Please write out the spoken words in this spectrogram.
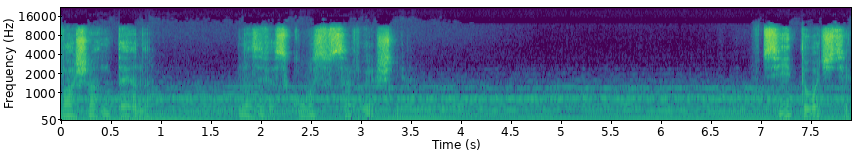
Ваша антена на зв'язку з Всевишнім. В цій точці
